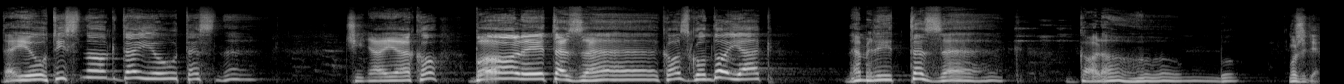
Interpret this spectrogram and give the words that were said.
de jó tisznak, de jó tesznek. Csinálják a bal létezek, azt gondolják, nem létezek, galamba. Most ugye.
